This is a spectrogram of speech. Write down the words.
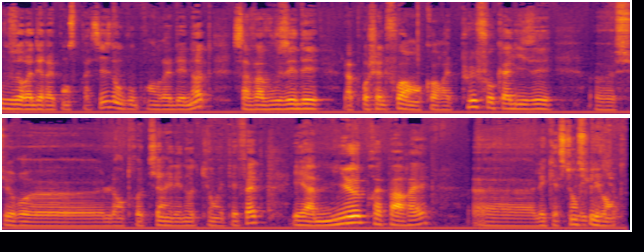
vous aurez des réponses précises, donc vous prendrez des notes. Ça va vous aider la prochaine fois à encore être plus focalisé euh, sur euh, l'entretien et les notes qui ont été faites et à mieux préparer euh, les questions suivantes.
